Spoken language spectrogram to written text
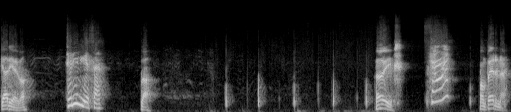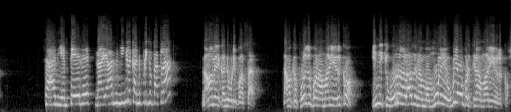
யார் யா இவா? தெரியலையே சார். வா. Hey sir? உன் பேர் என்ன? சார் என் பேரு. நான் யாருன்னு நீங்களே கண்டுபிடிங்க பார்க்கலாம். நாமே கண்டுபிடிப்போம் சார். நமக்கு பொழுது போன மாதிரியும் இருக்கும். இன்னைக்கு ஒரு நாளாவது நம்ம மூளையை உபயோகப்படுத்தின மாதிரியும் இருக்கும்.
